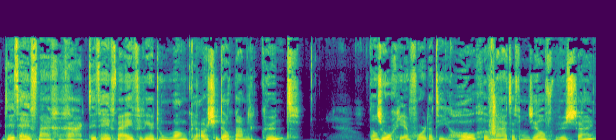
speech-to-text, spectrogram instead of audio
dit heeft mij geraakt, dit heeft mij even weer doen wankelen. Als je dat namelijk kunt, dan zorg je ervoor dat die hogere mate van zelfbewustzijn,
